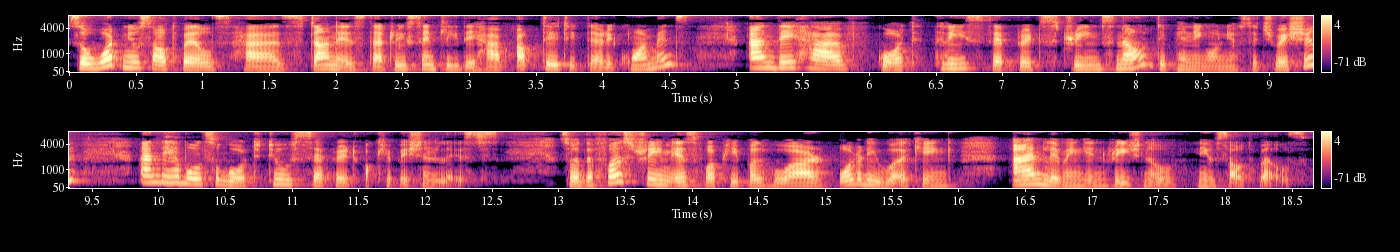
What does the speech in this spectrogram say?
So what New South Wales has done is that recently they have updated their requirements and they have got three separate streams now depending on your situation and they have also got two separate occupation lists. So the first stream is for people who are already working and living in regional New South Wales.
